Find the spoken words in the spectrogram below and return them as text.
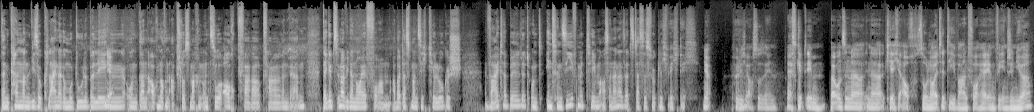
Dann kann man wie so kleinere Module belegen ja. und dann auch noch einen Abschluss machen und so auch Pfarrer, Pfarrerin werden. Da gibt's immer wieder neue Formen. Aber dass man sich theologisch weiterbildet und intensiv mit Themen auseinandersetzt, das ist wirklich wichtig. Ja, würde ich auch so sehen. Es gibt eben bei uns in der, in der Kirche auch so Leute, die waren vorher irgendwie Ingenieur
